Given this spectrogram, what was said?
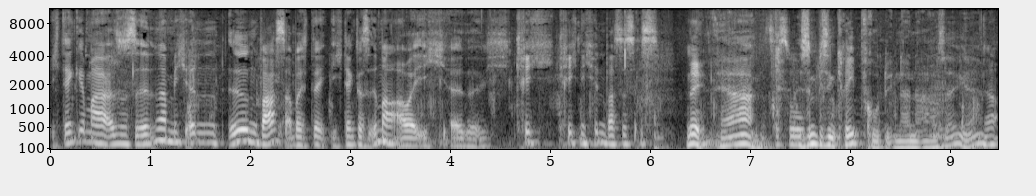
Ich denke immer, also es erinnert mich an irgendwas, aber ich denke ich denk das immer, aber ich, äh, ich krieg, krieg nicht hin, was es ist. Nee. Ja, Das das ist so- ist ein bisschen Grapefruit in der Nase, gell? Ja.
